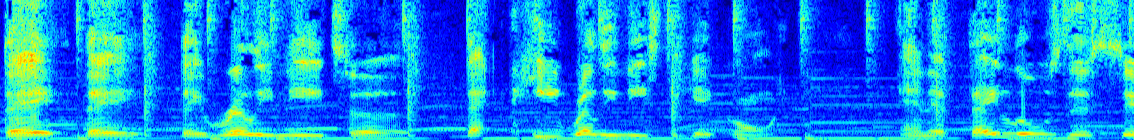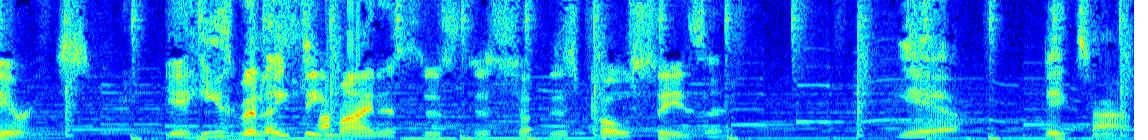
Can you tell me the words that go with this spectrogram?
they they they really need to that he really needs to get going. And if they lose this series, Yeah, he's been a C minus this this this postseason. yeah, big time.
